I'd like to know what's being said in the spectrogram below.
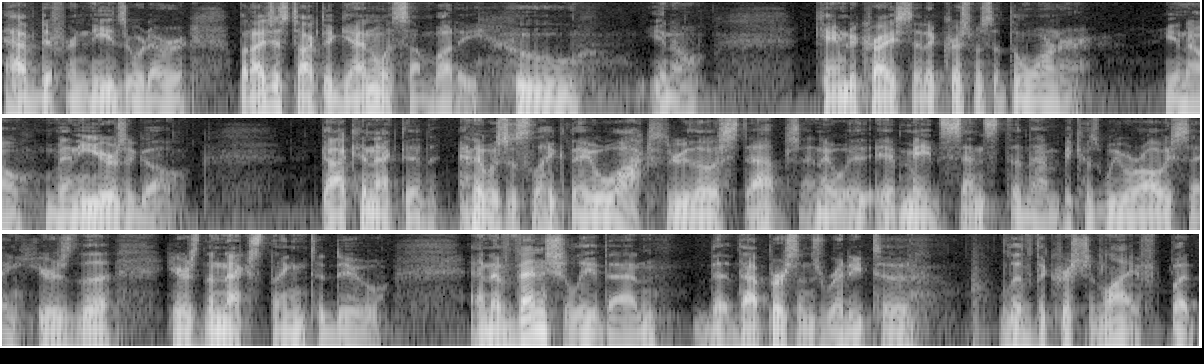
have different needs or whatever. But I just talked again with somebody who, you know, came to Christ at a Christmas at the Warner, you know, many years ago got connected and it was just like they walked through those steps and it it made sense to them because we were always saying here's the here's the next thing to do and eventually then that that person's ready to live the Christian life. But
